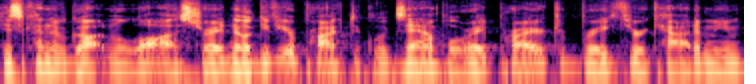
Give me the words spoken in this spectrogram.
has kind of gotten lost right? And I'll give you a practical example right? Prior to Breakthrough Academy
